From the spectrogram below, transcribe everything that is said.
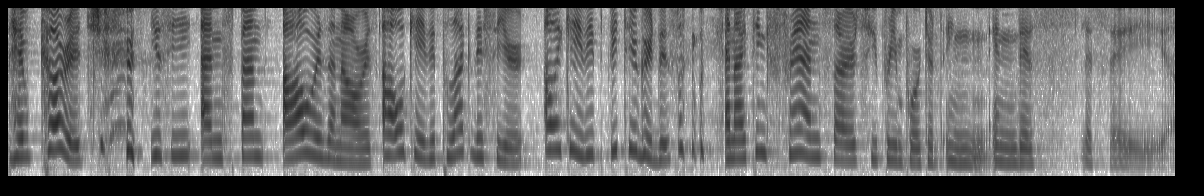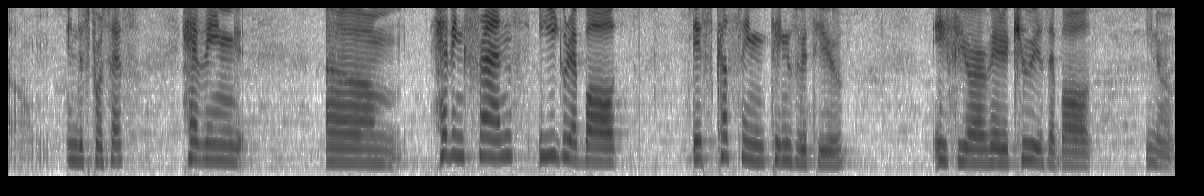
have courage, you see, and spend hours and hours. Oh, okay, we plug this here. Oh, okay, we, we trigger this. and I think friends are super important in, in this, let's say, um, in this process. Having, um, having friends eager about discussing things with you if you are very curious about, you know,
